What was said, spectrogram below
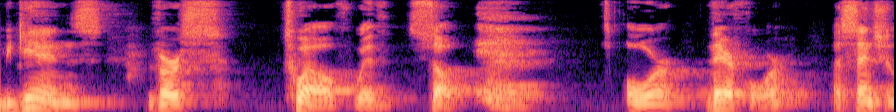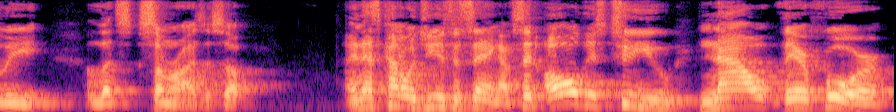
begins verse 12 with so, or therefore. Essentially, let's summarize this up. And that's kind of what Jesus is saying. I've said all this to you, now therefore,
